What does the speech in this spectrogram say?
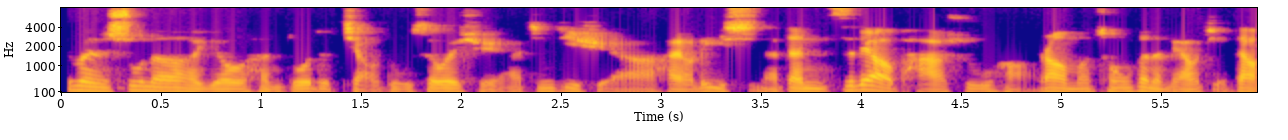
这本书呢有很多的角度，社会学啊、经济学啊，还有历史呢等资料爬书哈，让我们充分的了解到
